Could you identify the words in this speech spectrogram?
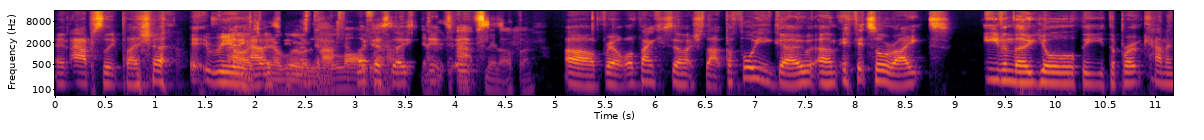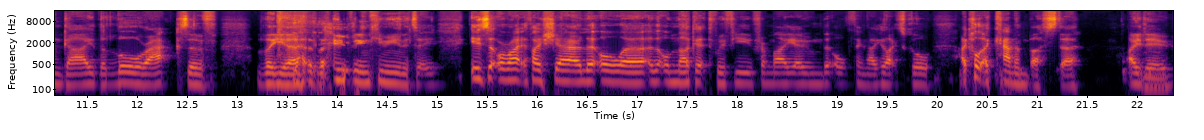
an absolute pleasure. It really Oh, it's has. been a been. It's been a lot Like of I fun. say, Yeah, it's- it's it's- absolutely a lot of fun. Oh, brilliant. Well, thank you so much for that. Before you go, um, if it's all right, even though you're the the broke canon guy, the law axe of the uh, the Whovian community, is it all right if I share a little uh, a little nugget with you from my own little thing I like to call I call it a canon buster. I do.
